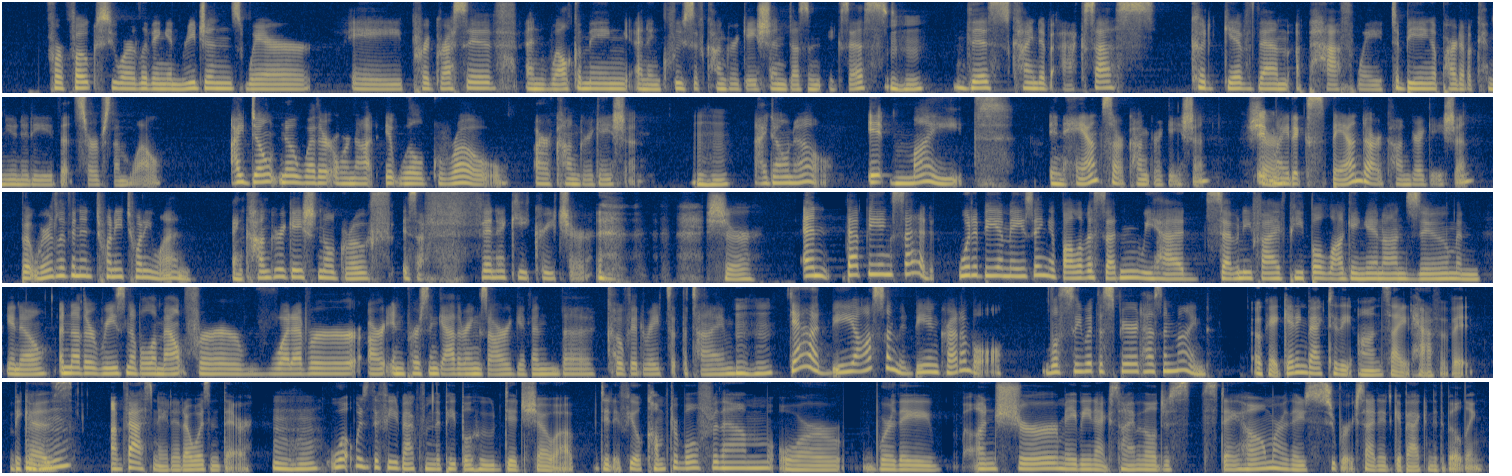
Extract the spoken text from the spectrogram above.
For folks who are living in regions where a progressive and welcoming and inclusive congregation doesn't exist, Mm-hmm. this kind of access could give them a pathway to being a part of a community that serves them well. I don't know whether or not it will grow our congregation. Mm-hmm. I don't know. It might enhance our congregation. Sure. It might expand our congregation, but we're living in 2021. And congregational growth is a finicky creature. Sure. And that being said, would it be amazing if all of a sudden we had 75 people logging in on Zoom and, you know, another reasonable amount for whatever our in person gatherings are given the COVID rates at the time? hmm Yeah, it'd be awesome. It'd be incredible. We'll see what the spirit has in mind. Okay, getting back to the on site half of it, because I'm fascinated. I wasn't there. Mm-hmm. What was the feedback from the people who did show up? Did it feel comfortable for them, or were they unsure? Maybe next time they'll just stay home, or are they super excited to get back into the building?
